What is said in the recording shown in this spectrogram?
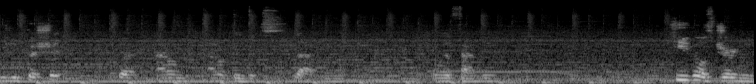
really push it, but I don't I don't think it's that or the family. Kino's Journey.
